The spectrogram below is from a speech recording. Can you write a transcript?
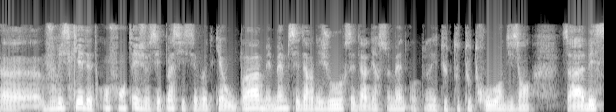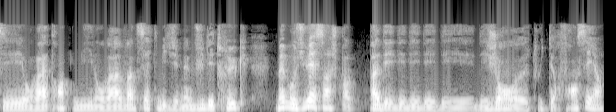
euh, vous risquez d'être confronté, je ne sais pas si c'est votre cas ou pas, mais même ces derniers jours, ces dernières semaines, quand on est tout tout tout trou en disant ça a baissé, on va à 30 000, on va à 27 000, j'ai même vu des trucs, même aux US, hein, je parle pas des, des, des, des, gens euh, Twitter français, hein,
